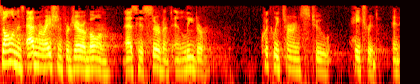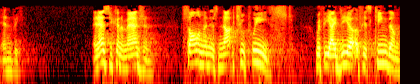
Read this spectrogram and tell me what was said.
Solomon's admiration for Jeroboam as his servant and leader quickly turns to hatred and envy. And as you can imagine, Solomon is not too pleased with the idea of his kingdom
